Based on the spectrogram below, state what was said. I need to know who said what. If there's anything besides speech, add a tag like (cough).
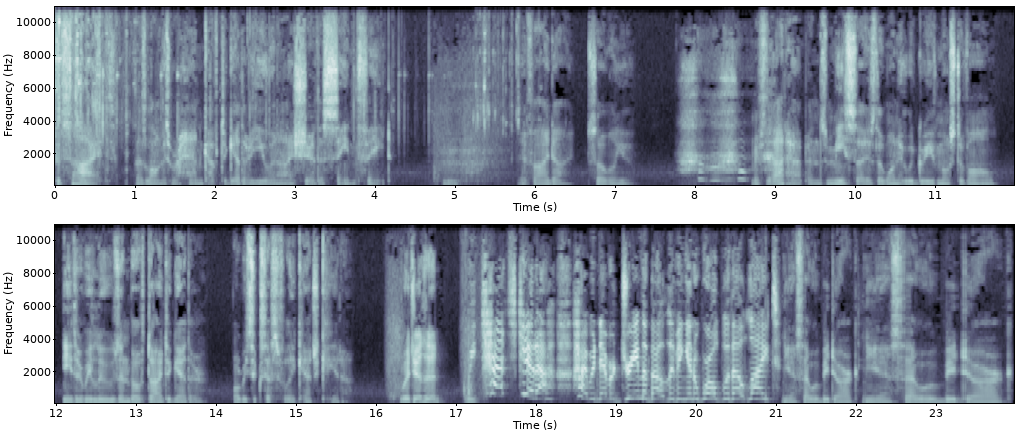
Speaker 1: Besides, as long as we're handcuffed together, you and I share the same fate. Hmm. If I die, so will you. (laughs) If that happens, Misa is the one who would grieve most of all. Either we lose and both die together, or we successfully catch Kira. Which is it?
Speaker 2: We catch Kira! I would never dream about living in a world without light.
Speaker 1: Yes, that would be dark. Yes, that would be dark.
